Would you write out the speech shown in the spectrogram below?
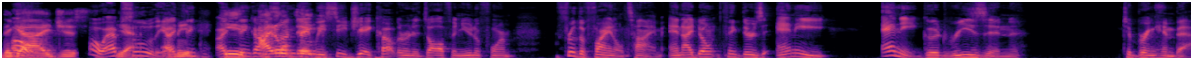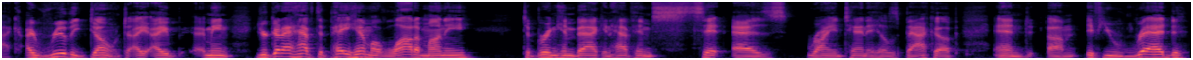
The Oh. guy just Oh, absolutely. yeah, I, mean, think I he- think on I don't Sunday think- we see Jay Cutler in a Dolphin uniform for the final time, and I don't think there's any any good reason to bring him back. I really don't. I I, I mean, you're gonna have to pay him a lot of money to bring him back and have him sit as Ryan Tannehill's backup. And um, if you read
